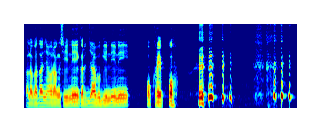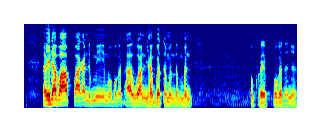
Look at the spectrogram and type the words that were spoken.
Kalau katanya orang sini kerja begini nih pokrepoh. Tapi tidak apa-apa kan demi ilmu pengetahuan ya buat teman-teman. Pokrepo katanya.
